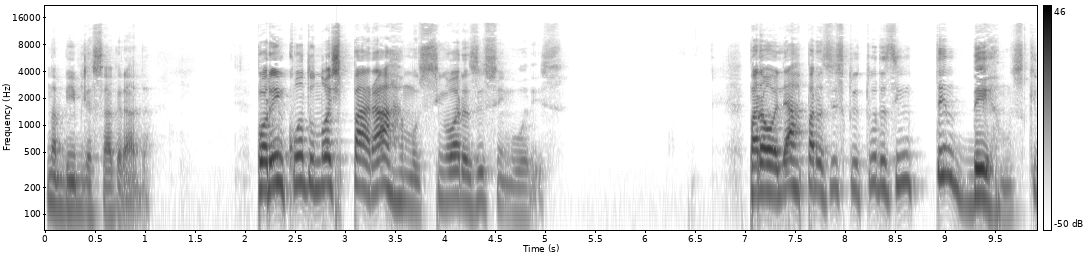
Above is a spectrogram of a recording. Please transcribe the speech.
na Bíblia Sagrada. Porém, quando nós pararmos, senhoras e senhores, para olhar para as Escrituras e entendermos que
